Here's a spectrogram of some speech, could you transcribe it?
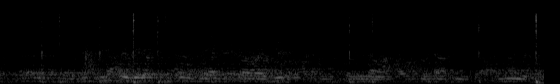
Usually we have control of the registrar right here, and so you know what happens immediately.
